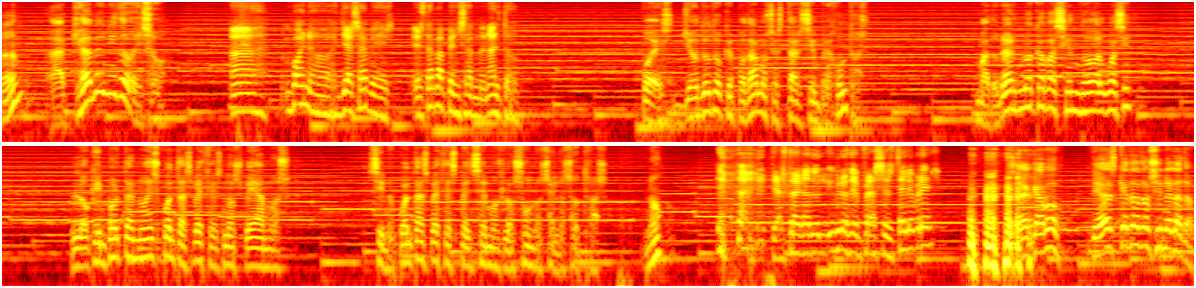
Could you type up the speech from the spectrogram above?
¿Ah? ¿A qué ha venido eso? Ah, bueno, ya sabes, estaba pensando en alto. Pues yo dudo que podamos estar siempre juntos. Madurar no acaba siendo algo así. Lo que importa no es cuántas veces nos veamos, sino cuántas veces pensemos los unos en los otros, ¿no? ¿Te has tragado un libro de frases célebres? Se acabó. Te has quedado sin helado.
